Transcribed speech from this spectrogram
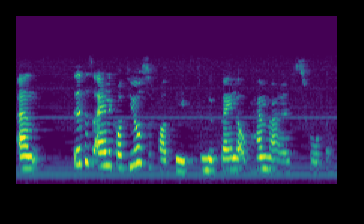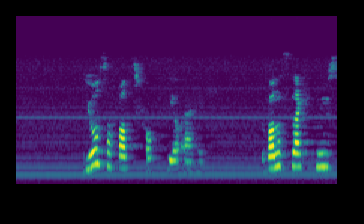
En dit is eigenlijk wat Jozefat deed toen de pijlen op hem waren geschoten. Jozefat schrok heel erg van het slechte nieuws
